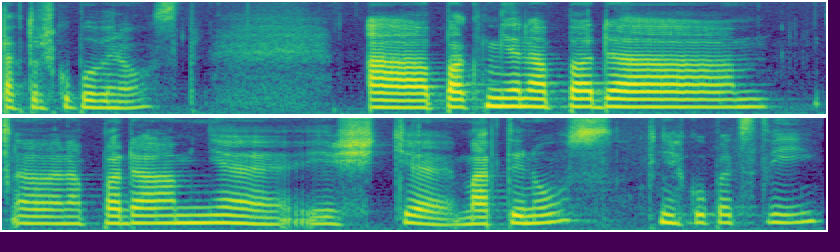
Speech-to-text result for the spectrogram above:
tak trošku povinnost. A pak mě napadá, eh, napadá mě ještě Martinus, knihkupectví,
